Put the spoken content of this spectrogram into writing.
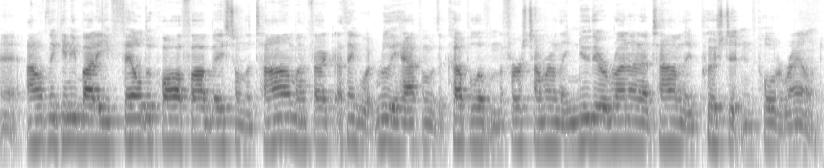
I don't think anybody failed to qualify based on the time. In fact, I think what really happened with a couple of them the first time around, they knew they were running out of time and they pushed it and pulled around.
